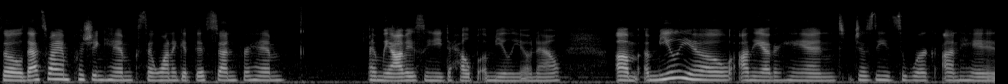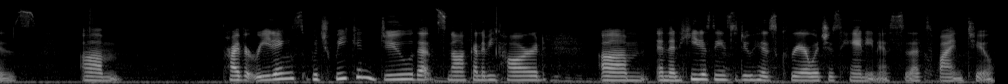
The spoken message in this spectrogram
So that's why I'm pushing him because I want to get this done for him. And we obviously need to help Emilio now. Um, Emilio, on the other hand, just needs to work on his um, private readings, which we can do. That's not going to be hard. Um, and then he just needs to do his career, which is handiness. So that's fine too.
